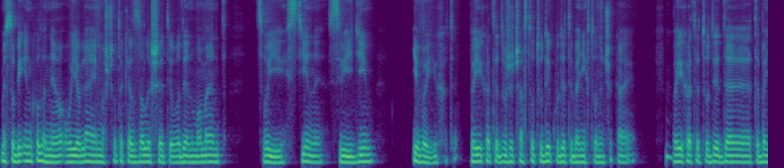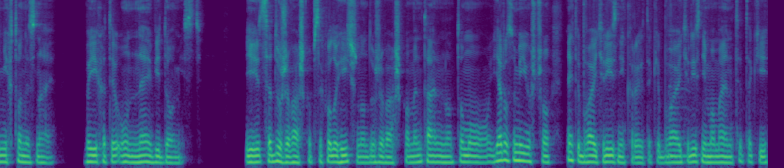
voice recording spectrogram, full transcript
ми собі інколи не уявляємо, що таке залишити в один момент свої стіни, свій дім і виїхати. Виїхати дуже часто туди, куди тебе ніхто не чекає. Виїхати туди, де тебе ніхто не знає, виїхати у невідомість. І це дуже важко психологічно, дуже важко ментально. Тому я розумію, що знаєте, бувають різні критики, бувають різні моменти такі.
